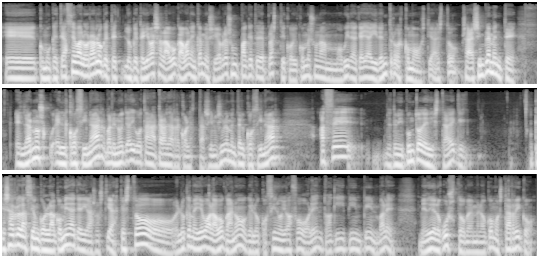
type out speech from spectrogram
eh, como que te hace valorar lo que te, lo que te llevas a la boca, ¿vale? En cambio, si abres un paquete de plástico y comes una movida que hay ahí dentro, es como, hostia, esto. O sea, es simplemente el darnos, el cocinar, ¿vale? No ya digo tan atrás de recolectar, sino simplemente el cocinar hace, desde mi punto de vista, ¿eh? que que esa relación con la comida que digas, hostia, es que esto es lo que me llevo a la boca, ¿no? Que lo cocino yo a fuego lento, aquí, pim, pim, ¿vale? Me doy el gusto, me, lo como, está rico.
